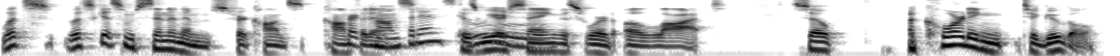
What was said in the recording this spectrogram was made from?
let's let's get some synonyms for cons- confidence. For confidence? because we are saying this word a lot. So, according to Google,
